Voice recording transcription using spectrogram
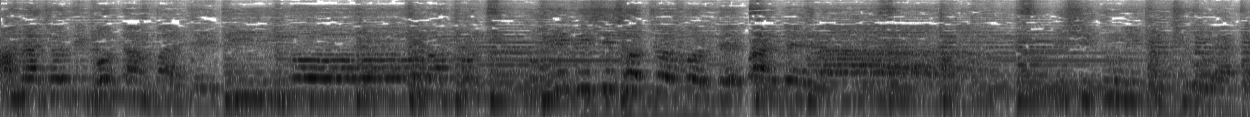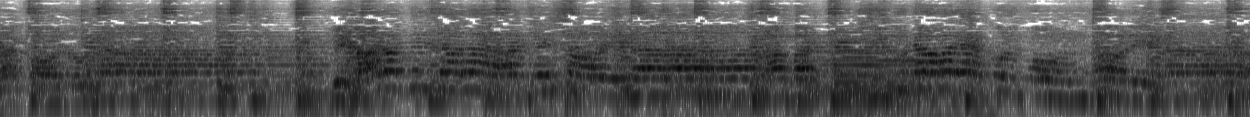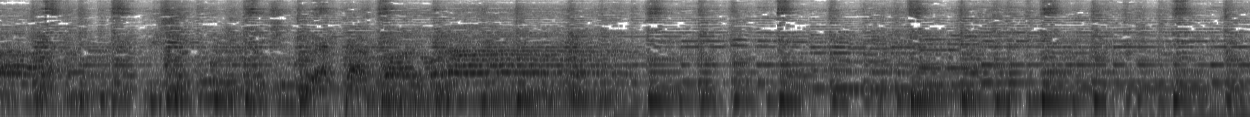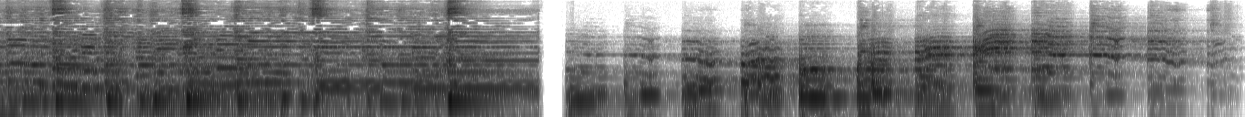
আমরা যদি ভোটাম পাল্টে তুমি বেশি সহ্য করতে পারবে না। বেশি তুমি কিছু একটা করো না। বেকারতে যারা আছে সরে না। আবার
